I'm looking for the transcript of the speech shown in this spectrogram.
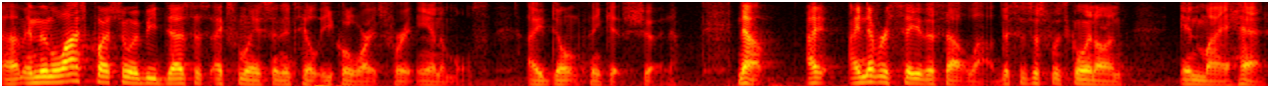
Um, and then the last question would be Does this explanation entail equal rights for animals? I don't think it should. Now, I, I never say this out loud. This is just what's going on in my head.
